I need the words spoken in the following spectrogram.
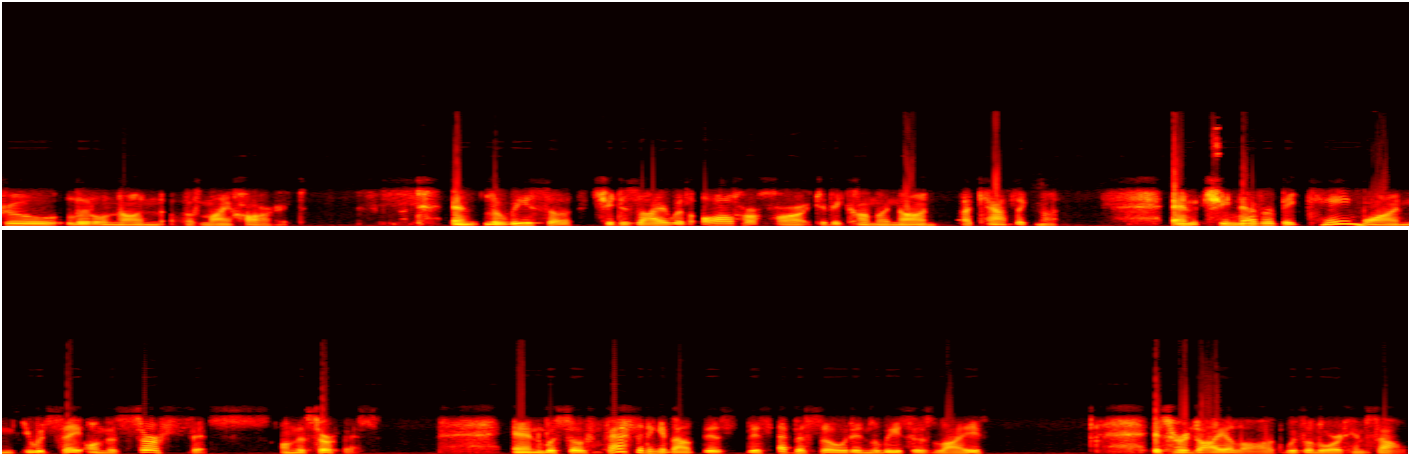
true little nun of my heart. And Luisa, she desired with all her heart to become a nun, a Catholic nun. And she never became one, you would say, on the surface, on the surface. And what's so fascinating about this, this episode in Luisa's life is her dialogue with the Lord himself.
